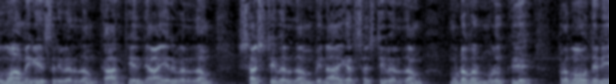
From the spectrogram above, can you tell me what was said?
உமாமகேஸ்வரி விரதம் கார்த்திகை ஞாயிறு விரதம் சஷ்டி விரதம் விநாயகர் சஷ்டி விரதம் முடவன் முழுக்கு பிரமோதினி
